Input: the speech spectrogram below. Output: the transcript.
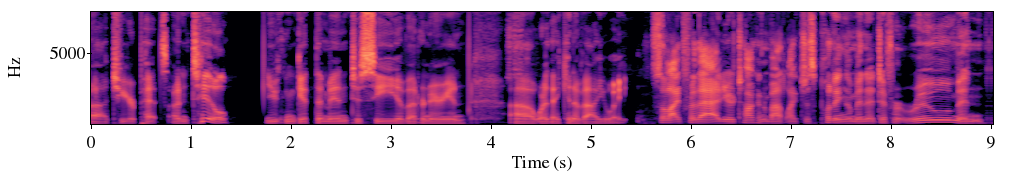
uh, to your pets until you can get them in to see a veterinarian uh, where they can evaluate. So, like for that, you're talking about like just putting them in a different room and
